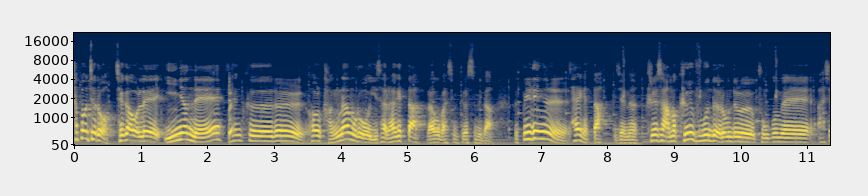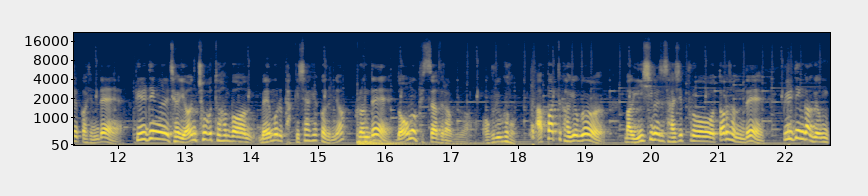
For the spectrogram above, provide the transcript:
첫 번째로 제가 원래 2년 내에 탱크를 서울 강남으로 이사를 하겠다라고 말씀드렸습니다. 빌딩을 사야겠다 이제는. 그래서 아마 그 부분도 여러분들 궁금해 하실 것인데 빌딩을 제가 연초부터 한번 매물을 받기 시작했거든요. 그런데 너무 비싸더라고요. 어, 그리고 아파트 가격은 막 20에서 40% 떨어졌는데 빌딩 가격은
